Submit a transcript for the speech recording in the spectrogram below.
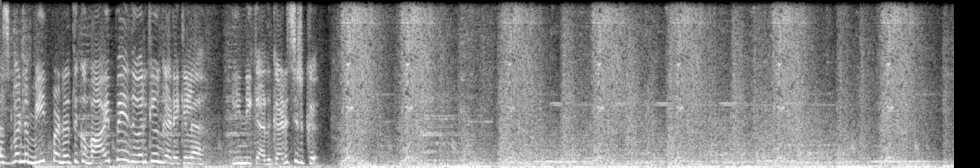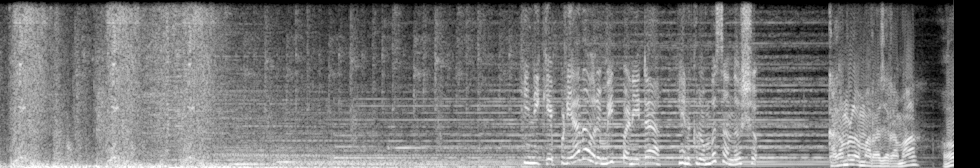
ஹஸ்பண்ட மீட் பண்றதுக்கு வாய்ப்பே இது வரைக்கும் கிடைக்கல. இன்னைக்கு அது கிடைச்சிருக்கு. இன்னைக்கு எப்படியாவது அவரை மீட் பண்ணிட்டா எனக்கு ரொம்ப சந்தோஷம். கிளம்பலாமா ராஜாராமா? ஆ.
